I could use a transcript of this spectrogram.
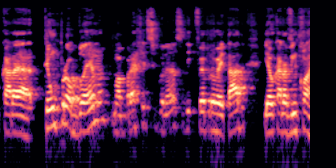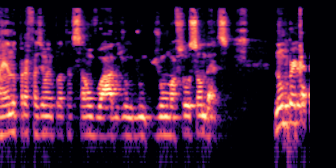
o cara ter um problema, uma brecha de segurança de que foi aproveitado, e aí o cara vir correndo para fazer uma implantação voada de, um, de, uma solução dessa. Não perca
